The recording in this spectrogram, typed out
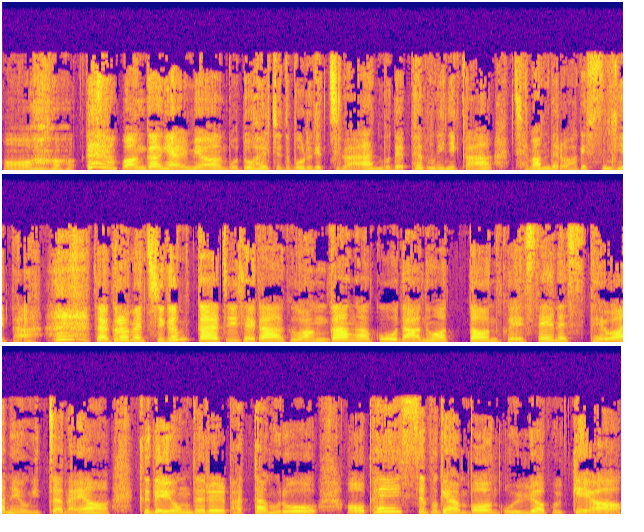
어, 왕강이 알면 뭐 너 할지도 모르겠지만 뭐 내 페북 이니까 제 맘대로 하겠습니다. 자, 그러면 지금까지 제가 그 왕강하고 나누었던 그 SNS 대화 내용 있잖아요. 그 내용들을 바탕으로 어, 페이스북에 한번 올려볼게요.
